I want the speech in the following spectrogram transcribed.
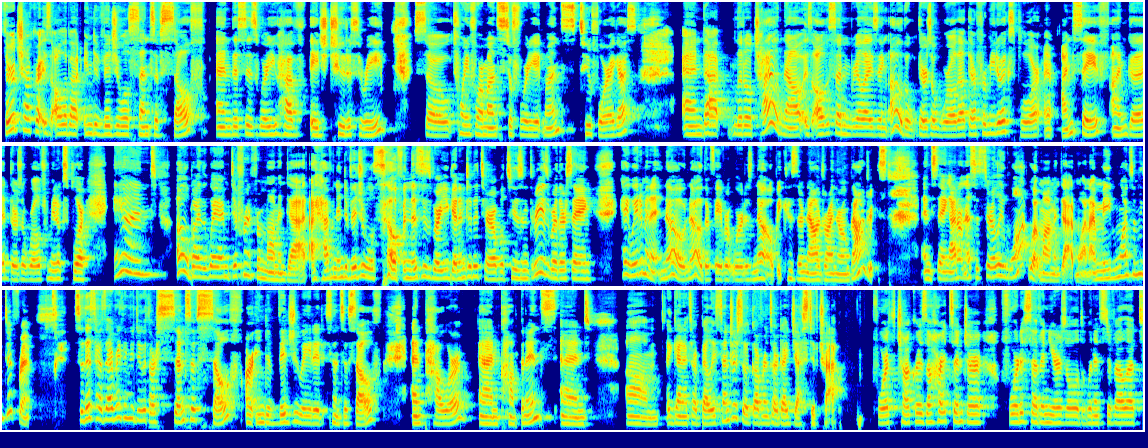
third chakra is all about individual sense of self. And this is where you have age two to three. So 24 months to 48 months, two to four, I guess and that little child now is all of a sudden realizing oh the, there's a world out there for me to explore. I'm safe. I'm good. There's a world for me to explore. And oh by the way i'm different from mom and dad. I have an individual self and this is where you get into the terrible twos and threes where they're saying hey wait a minute. No no their favorite word is no because they're now drawing their own boundaries and saying i don't necessarily want what mom and dad want. I maybe want something different so, this has everything to do with our sense of self, our individuated sense of self, and power and confidence. And um, again, it's our belly center, so it governs our digestive tract. Fourth chakra is a heart center, four to seven years old when it's developed.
